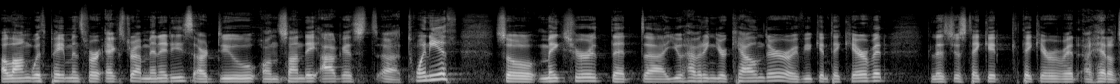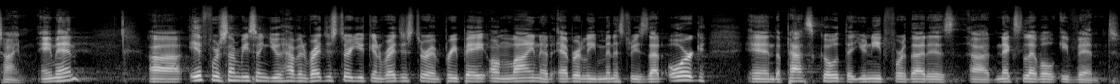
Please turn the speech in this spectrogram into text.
along with payments for extra amenities, are due on Sunday, August uh, 20th. So make sure that uh, you have it in your calendar, or if you can take care of it, let's just take it take care of it ahead of time. Amen. Uh, if for some reason you haven't registered, you can register and prepay online at everlyministries.org, and the passcode that you need for that is uh, next level event.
